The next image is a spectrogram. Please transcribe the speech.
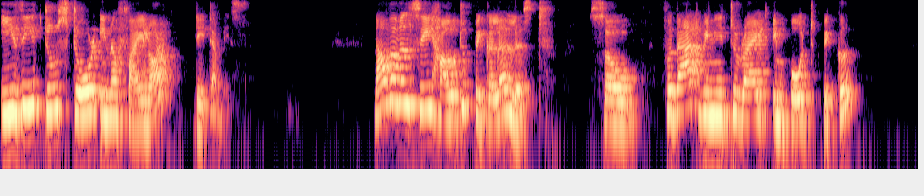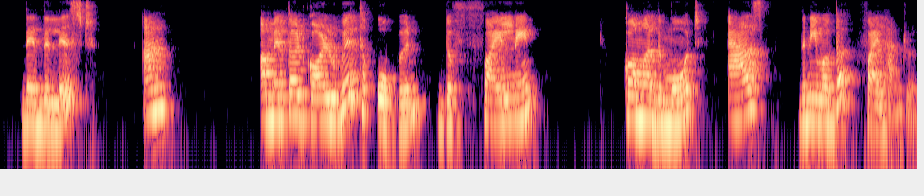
easy to store in a file or database. Now we will see how to pickle a list. So for that we need to write import pickle then the list and a method called with open the file name comma the mode as the name of the file handler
